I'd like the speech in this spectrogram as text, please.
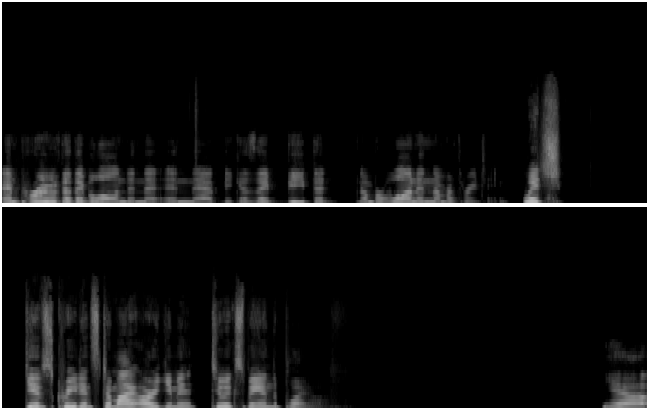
and prove that they belonged in that in that because they beat the number one and number three team, which gives credence to my argument to expand the playoff yeah,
